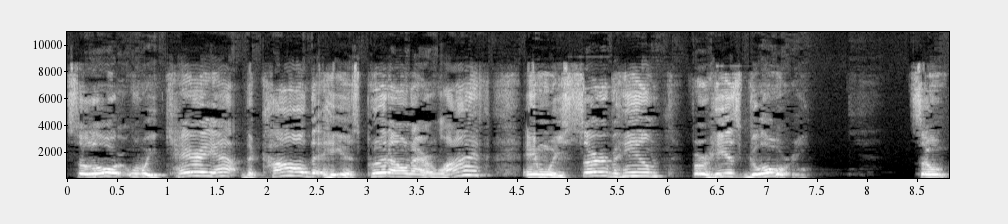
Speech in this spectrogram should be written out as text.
So Lord, we carry out the call that he has put on our life and we serve him for his glory. So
